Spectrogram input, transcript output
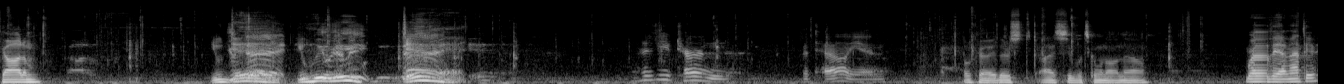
Got him. You dead. You hear me? Dead. Why did you turn Italian? Okay, there's. I see what's going on now. Where are they at, Matthew?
